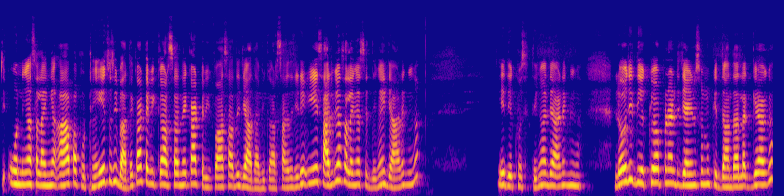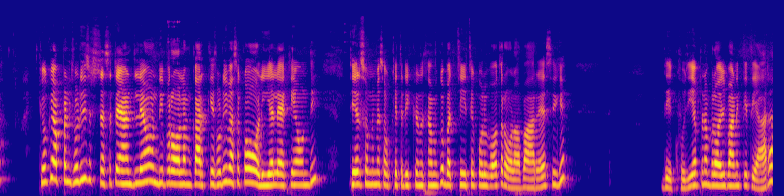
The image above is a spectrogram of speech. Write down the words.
ਤੇ ਉਨੀਆਂ ਸਲਾਈਆਂ ਆ ਆਪਾਂ ਪੁੱਠੇ ਇਹ ਤੁਸੀਂ ਵੱਧ ਘੱਟ ਵੀ ਕਰ ਸਕਦੇ, ਘੱਟ ਵੀ ਪਾ ਸਕਦੇ, ਜ਼ਿਆਦਾ ਵੀ ਕਰ ਸਕਦੇ। ਜਿਹੜੇ ਇਹ ਸਾਰੀਆਂ ਸਲਾਈਆਂ ਸਿੱਧੀਆਂ ਹੀ ਜਾਣਗੀਆਂ। ਇਹ ਦੇਖੋ ਸਿੱਧੀਆਂ ਜਾਣਗੀਆਂ। ਲਓ ਜੀ, ਦੇਖਿਓ ਆਪਣਾ ਡਿਜ਼ਾਈਨ ਤੁਹਾਨੂੰ ਕਿਦਾਂ ਦਾ ਲੱਗਿਆ ਹੈਗਾ। ਕਿਉਂਕਿ ਆਪਣੀ ਥੋੜੀ ਸਟੈਂਡ ਲਿਆਉਣ ਦੀ ਪ੍ਰੋਬਲਮ ਕਰਕੇ ਥੋੜੀ ਬਸ ਘੋਲ ਹੀ ਆ ਲੈ ਕੇ ਆਉਣ ਦੀ। ਫਿਰ ਤੁਹਾਨੂੰ ਮੈਂ ਸੌਖੇ ਤਰੀਕੇ ਨਾਲ ਦਿਖਾਵਾਂ ਕਿ ਬੱਚੇ ਇੱਥੇ ਕੋਲ ਬਹੁਤ ਰੌਲਾ ਪਾ ਰਹੇ ਸੀਗੇ। ਦੇਖੋ ਜੀ, ਆਪਣਾ ਬਲੌਜ ਬਣ ਕੇ ਤਿਆਰ ਆ।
